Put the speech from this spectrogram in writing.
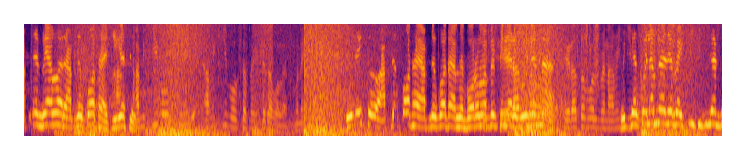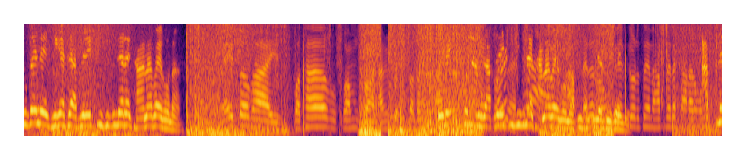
আপনার ব্যবহারে আপনার কথায় ঠিক আছে? আমি কি বলছি? আমি কি বলছি আপনাকে সেটা বলেন। মানে বুঝলেই তো আপনার কথায় আপনার কথায় আপনি বড় মাপের প্লেয়ার বুঝলেন না? সেটা তো বলবেন আমি কি কইলাম না যে ভাই কৃষি প্লেয়ার ঢুকাইলে ঠিক আছে? আপনার এই কৃষি প্লেয়ারে খানা পাইবো না। এই তো ভাই কথা কম কম আমি বলি কথা যে না প্লেয়ার করছেন আপনারা কানার আপনি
